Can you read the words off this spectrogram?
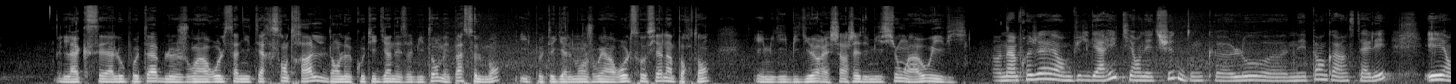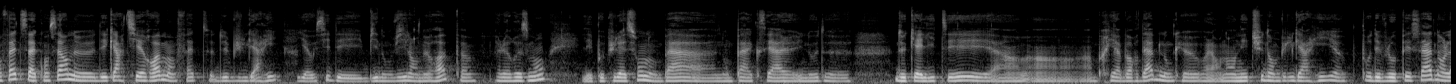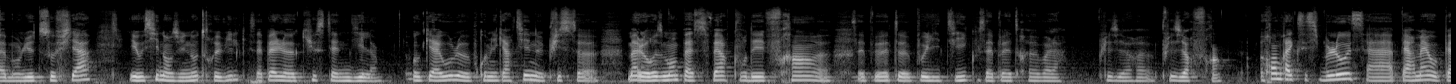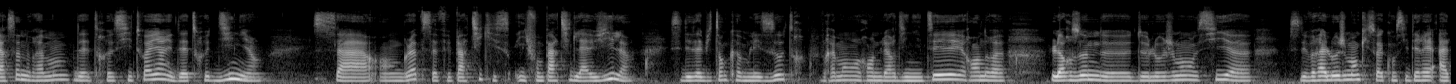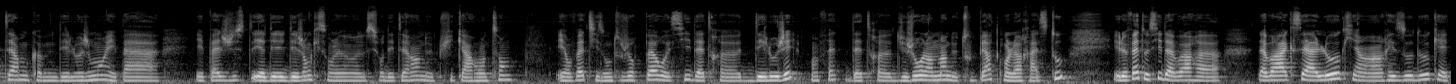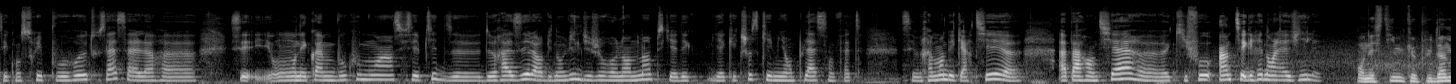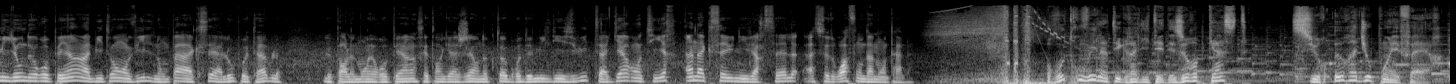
L'accès à l'eau potable joue un rôle sanitaire central dans le quotidien des habitants, mais pas seulement. Il peut également jouer un rôle social important. Émilie Bigueur est chargée de mission à Oevi. On a un projet en Bulgarie qui est en étude, donc euh, l'eau euh, n'est pas encore installée. Et en fait, ça concerne euh, des quartiers roms en fait de Bulgarie. Il y a aussi des bidonvilles en Europe, malheureusement. Les populations n'ont pas n'ont pas accès à une eau de, de qualité et à un, prix abordable. Donc voilà, on est en étude en Bulgarie pour développer ça dans la banlieue de Sofia et aussi dans une autre ville qui s'appelle Kustendil au cas où le premier quartier ne puisse malheureusement pas se faire pour des freins. ça peut être politique ou ça peut être voilà plusieurs, euh, plusieurs freins. Rendre accessible l'eau, ça permet aux personnes vraiment d'être citoyens et d'être dignes. Ça englobe, ça fait partie, ils font partie de la ville. C'est des habitants comme les autres. Vraiment rendre leur dignité, rendre leur zone de, logement aussi. Euh, c'est des vrais logements qui soient considérés à terme comme des logements et pas, et pas juste. Il y a des, gens qui sont euh, sur des terrains depuis 40 ans et en fait, ils ont toujours peur aussi d'être euh, délogés, en fait, d'être euh, du jour au lendemain de tout perdre, qu'on leur rase tout. Et le fait aussi d'avoir d'avoir accès à l'eau, qu'il y a un réseau d'eau qui a été construit pour eux, tout ça, ça leur, on est quand même beaucoup moins susceptible de, raser leur bidonville du jour au lendemain, puisqu'il y, a il y a quelque chose qui est mis en place, en fait. C'est vraiment des quartiers à part entière qu'il faut intégrer dans la ville. On estime que plus d'un million d'Européens habitant en ville n'ont pas accès à l'eau potable. Le Parlement européen s'est engagé en octobre 2018 à garantir un accès universel à ce droit fondamental. Retrouvez l'intégralité des Europecast sur euradio.fr.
